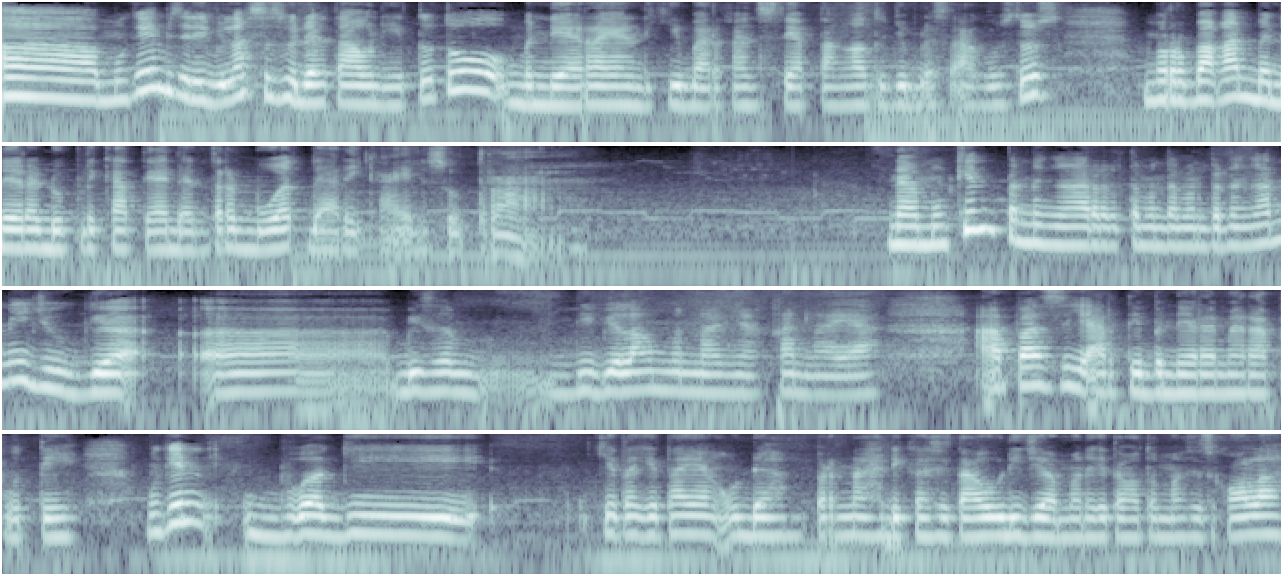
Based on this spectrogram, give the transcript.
uh, mungkin bisa dibilang sesudah tahun itu tuh bendera yang dikibarkan setiap tanggal 17 Agustus merupakan bendera duplikat ya dan terbuat dari kain sutra. Nah mungkin pendengar teman-teman pendengar nih juga uh, bisa dibilang menanyakan lah ya apa sih arti bendera merah putih? Mungkin bagi kita-kita yang udah pernah dikasih tahu di zaman kita waktu masih sekolah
